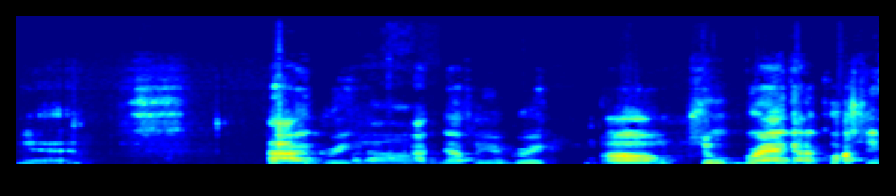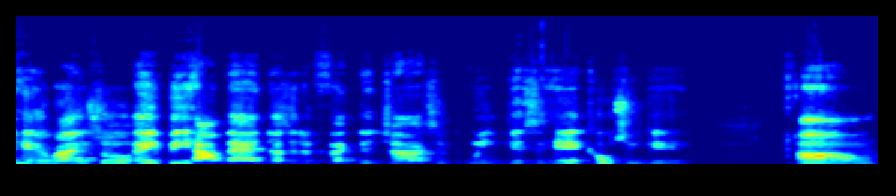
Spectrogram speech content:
Yeah. I agree. But, um, I definitely agree. Um, shoot, Brad got a question here, right? So, AB, how bad does it affect the Giants if Wink gets a head coaching gig? Um,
